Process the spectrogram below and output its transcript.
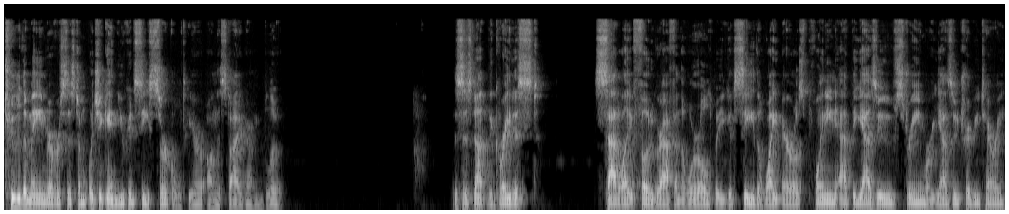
to the main river system, which again, you can see circled here on this diagram in blue. This is not the greatest satellite photograph in the world, but you can see the white arrows pointing at the Yazoo stream or Yazoo tributary.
